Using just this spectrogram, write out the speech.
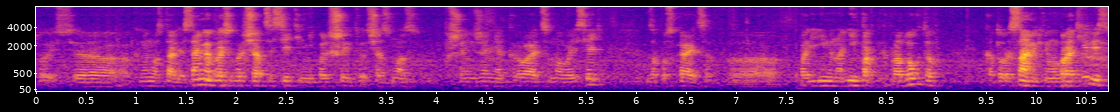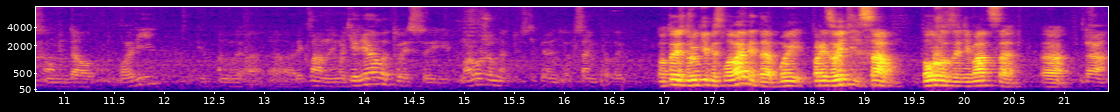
то есть э, к нему стали сами обращ- обращаться сети небольшие, то есть сейчас у нас в Шэньчжэне открывается новая сеть, запускается э, по именно импортных продуктов, которые сами к нему обратились, он дал лари, э, рекламные материалы, то есть и мороженое, то есть теперь они сами продают. Ну, то есть, другими словами, да, мы, производитель сам должен заниматься э, Да,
